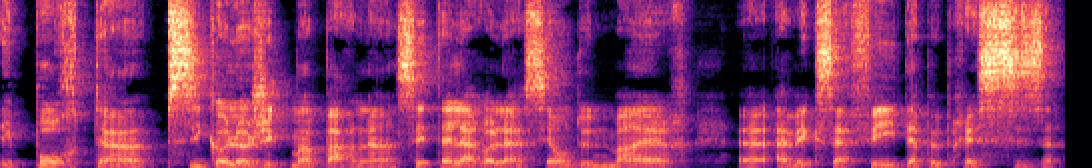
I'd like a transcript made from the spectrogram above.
Et pourtant, psychologiquement parlant, c'était la relation d'une mère euh, avec sa fille d'à peu près six ans.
